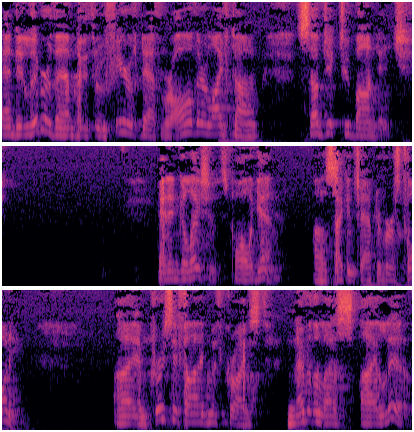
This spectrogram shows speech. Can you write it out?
and deliver them who through fear of death were all their lifetime subject to bondage. And in Galatians, Paul again, uh, second chapter, verse 20. I am crucified with Christ, nevertheless I live.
